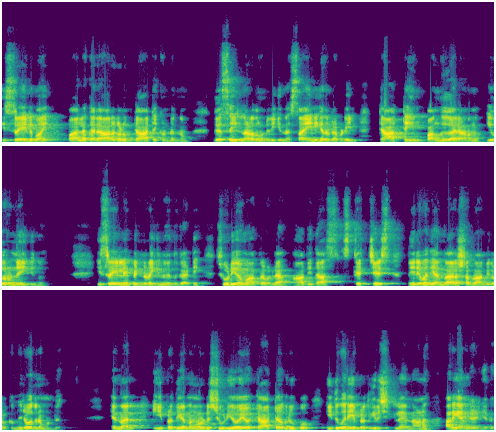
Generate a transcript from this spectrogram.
ഇസ്രയേലുമായി പല കരാറുകളും ടാറ്റയ്ക്കുണ്ടെന്നും ഗസയിൽ നടന്നുകൊണ്ടിരിക്കുന്ന സൈനിക നടപടിയിൽ ടാറ്റയും പങ്കുകാരാണെന്നും ഇവർ ഉന്നയിക്കുന്നു. ഇസ്രയേലിനെ പിന്തുണയ്ക്കുന്നുവെന്ന് കാട്ടി സ്റ്റുഡിയോ മാത്രമല്ല ആദിദാസ് സ്കെച്ചേഴ്സ് നിരവധി അന്താരാഷ്ട്ര ബ്രാൻഡുകൾക്കും നിരോധനമുണ്ട്. എന്നാൽ ഈ പ്രതികരണങ്ങളോട് സ്റ്റുഡിയോയോ ടാറ്റോ ഗ്രൂപ്പോ ഇതുവരെയും പ്രതികരിച്ചിട്ടില്ല എന്നാണ് അറിയാൻ കഴിഞ്ഞത്.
